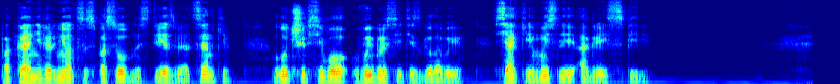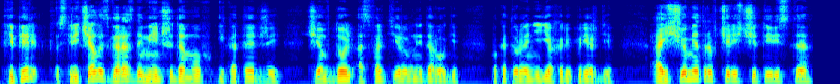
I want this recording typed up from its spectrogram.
Пока не вернется способность трезвой оценки, лучше всего выбросить из головы всякие мысли о Грейс Спиви. Теперь встречалось гораздо меньше домов и коттеджей, чем вдоль асфальтированной дороги, по которой они ехали прежде, а еще метров через четыреста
